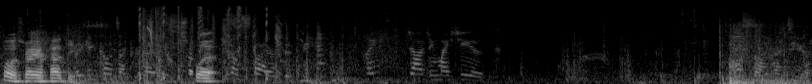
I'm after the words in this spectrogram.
Close. Right with enemy. Split. Shots fired at me. Please, charging my shields. Hostile right here.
